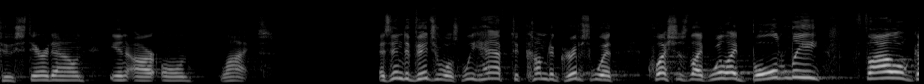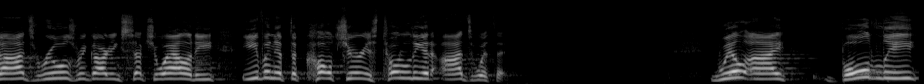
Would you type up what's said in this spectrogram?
to stare down in our own lives. As individuals, we have to come to grips with questions like Will I boldly follow God's rules regarding sexuality, even if the culture is totally at odds with it? Will I boldly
